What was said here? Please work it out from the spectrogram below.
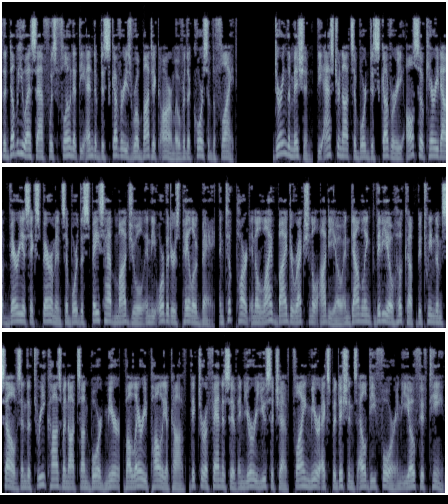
The WSF was flown at the end of Discovery's robotic arm over the course of the flight. During the mission, the astronauts aboard Discovery also carried out various experiments aboard the Spacehab module in the orbiter's payload bay, and took part in a live bi-directional audio and downlink video hookup between themselves and the three cosmonauts on board Mir, Valery Polyakov, Viktor Afanasyev and Yuri Usachev flying Mir expeditions LD-4 and EO-15.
